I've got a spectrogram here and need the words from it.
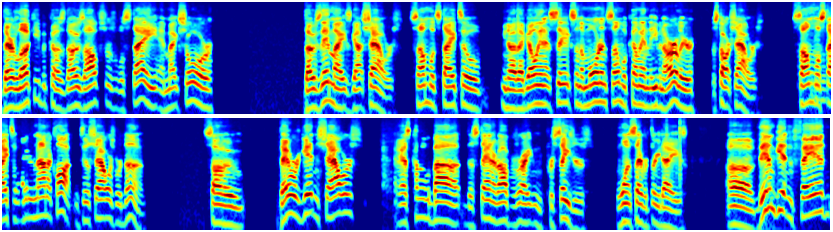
they're lucky because those officers will stay and make sure those inmates got showers. Some would stay till you know they go in at six in the morning. Some will come in even earlier to start showers. Some will Mhm. stay till eight or nine o'clock until showers were done. So they were getting showers as called by the standard operating procedures once every three days. Uh, them getting fed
